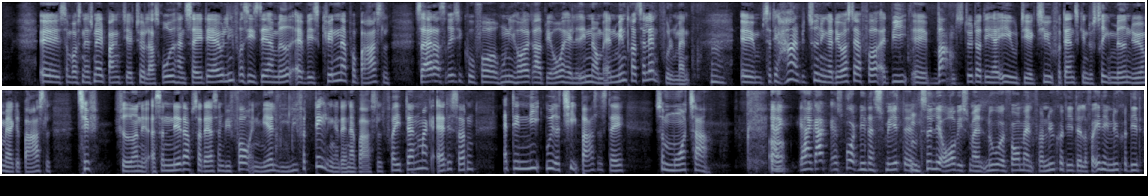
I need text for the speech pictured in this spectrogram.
øh, som vores nationalbankdirektør Lars Rode han sagde, det er jo lige præcis det her med, at hvis kvinden er på barsel, så er der altså risiko for, at hun i højere grad bliver overhalet indenom af en mindre talentfuld mand. Hmm. Øh, så det har en betydning, og det er også derfor, at vi øh, varmt støtter det her EU-direktiv for dansk industri med en øremærket barsel til fædrene. Altså netop så det er sådan, at vi får en mere ligelig fordeling af den her barsel. For i Danmark er det sådan, at det er 9 ud af 10 barselsdage, som mor tager. Jeg har, jeg har engang spurgt Nina Schmidt, den mm. tidligere overvismand, nu formand for Nykredit, eller Foreningen Nykredit,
